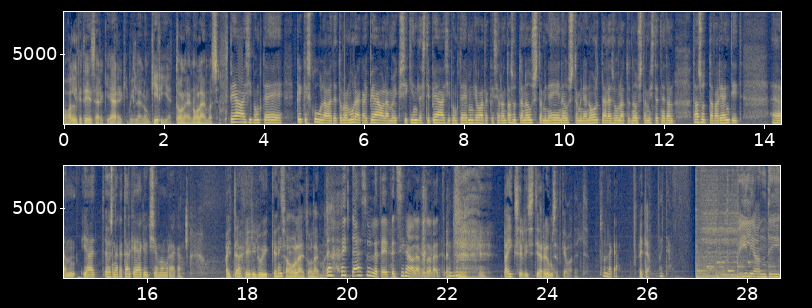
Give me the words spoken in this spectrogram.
valge T-särgi järgi, millel on kiri, et olen olemas. peaasi.ee, kõik, kes kuulavad, et oma murega ei pea olema üksi, kindlasti peaasi.ee, minge vaadake, seal on tasuta nõustamine e, e-nõustamine, noortele suunatud nõustamist, et need on tasuta variandid ähm, ja et ühesõnaga, et ärge jääge üksi oma murega aitäh, Heli Luik, et aitäh. sa oled olemas. aitäh sulle, Peep, et sina olemas oled päikselist ja rõõmsat kevadet. sulle ka. aitäh. aitäh. Viljandi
